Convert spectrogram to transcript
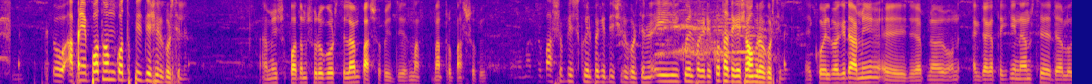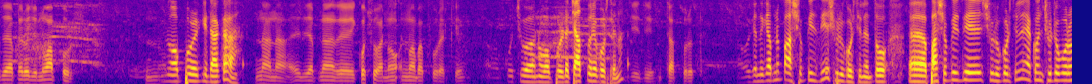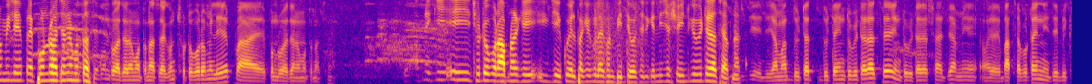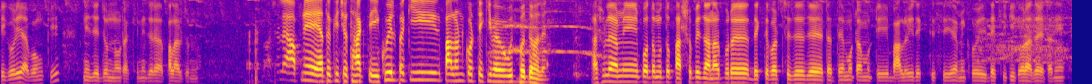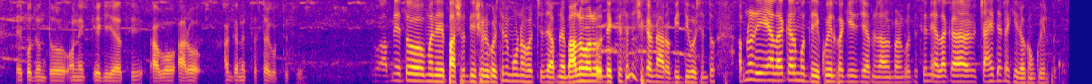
তো আপনি প্রথম কত পিস দিয়ে শুরু করছিলেন? আমি প্রথম শুরু করছিলাম পাঁচশো পিস দিয়ে মাত্র পাঁচশো পিস মাত্র পাঁচশো পিস কোয়েল পাখি দিয়ে শুরু করছিলেন। এই কোয়েল পাখিটি কোথা থেকে সংগ্রহ করছিলেন? এই কোয়েল পাখিটা আমি এই যে আপনার এক জায়গা থেকে কিনে আনছে এটা হলো যে আপনার ওই যে নোয়াবপুর। নবপুরের কি ঢাকা? না না এই যে আপনার এই কচুয়া ন- নবাবপুর আর কি। কচুয়া নবাবপুর এটা চাঁদপুরে পড়ছে না? জি জি চাঁদপুরতে। ওইখান থেকে আপনি পাঁচশো পিস দিয়ে শুরু করছিলেন। তো পাঁচশো পিস দিয়ে শুরু করছিলেন এখন ছোট বড় মিলে প্রায় পনেরো হাজারের মতো আছে? পনেরো হাজারের মতন আছে এখন ছোট বড় মিলিয়ে প্রায় পনেরো হাজারের মতন আছে। আপনি কি এই ছোট বড় আপনার কি এই যে কোয়েল পাখিগুলো এখন বৃদ্ধি করছেন কি নিজস্ব ইনকিউবেটর আছে আপনার? জি জি আমার দুইটা দুইটা ইনটুবিটার আছে ইনটুবিটারের সাহায্যে আমি বাচ্চা ফোটাই নিজে বিক্রি করি এবং কি নিজের জন্য রাখি নিজেরা পালার জন্য। আসলে আপনি এত কিছু থাকতে ইকুয়েল কোয়েল পাখির পালন করতে কীভাবে উদ্বুদ্ধ হলেন? আসলে আমি প্রথমত পাঁচশো পেজ জানার পরে দেখতে পাচ্ছি যে যে এটাতে মোটামুটি ভালোই দেখতেছি। আমি কই দেখি কি করা যায় এটা নিয়ে। এ পর্যন্ত অনেক এগিয়ে আছি আবো আরও আজ্ঞানের চেষ্টা করতেছি। তো আপনি তো মানে পাঁচশো দিয়ে শুরু করছেন মনে হচ্ছে যে আপনি ভালো ভালো দেখতেছেন সে কারণে আরও বৃদ্ধি করছেন। তো আপনার এই এলাকার মধ্যে কোয়েল পাখি যে আপনি লালন পালন করতেছেন এলাকার চাহিদাটা কীরকম কোয়েল পাখি?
